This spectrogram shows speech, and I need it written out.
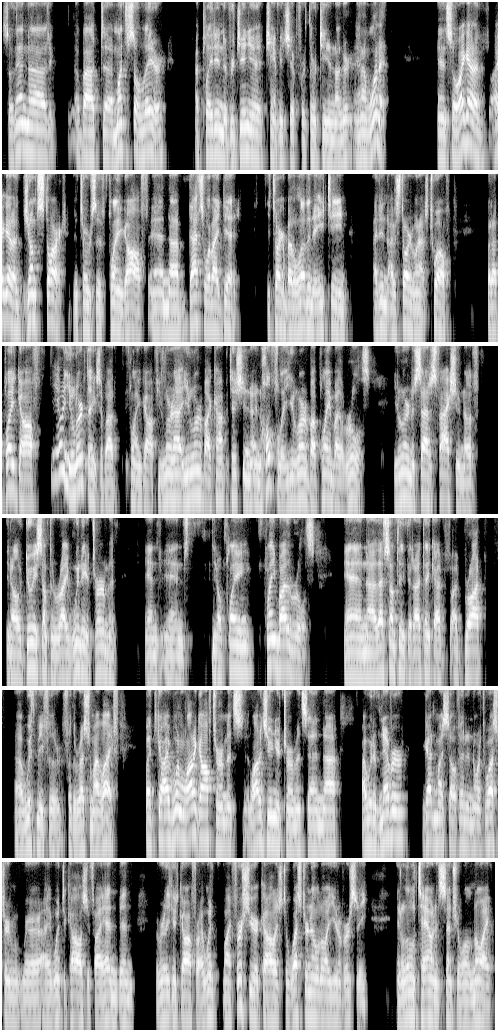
So then, uh, about a month or so later, I played in the Virginia Championship for 13 and under, and I won it. And so I got a I got a jump start in terms of playing golf, and uh, that's what I did. You talk about 11 to 18. I didn't. I started when I was 12, but I played golf. You know, you learn things about playing golf. You learn how you learn about competition, and hopefully, you learn about playing by the rules. You learn the satisfaction of, you know, doing something right, winning a tournament, and and you know, playing playing by the rules and uh, that's something that I think I've I've brought uh, with me for the for the rest of my life. But I won a lot of golf tournaments, a lot of junior tournaments, and uh, I would have never gotten myself into Northwestern where I went to college if I hadn't been a really good golfer. I went my first year of college to Western Illinois University in a little town in central Illinois.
